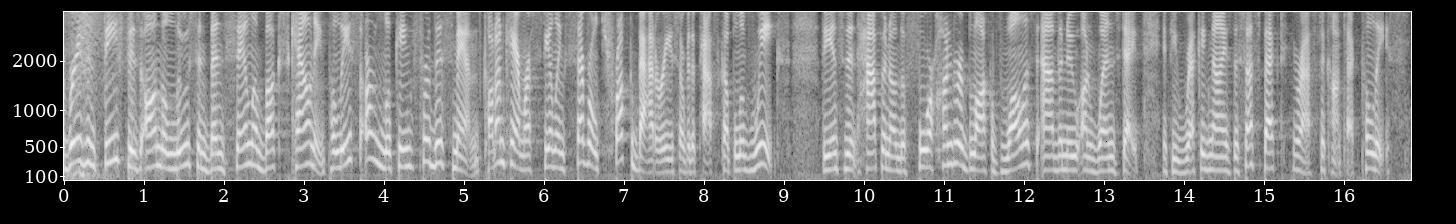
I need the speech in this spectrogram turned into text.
A brazen thief is on the loose in Bensalem, Bucks County. Police are looking for this man, caught on camera stealing several truck batteries over the past couple of weeks. The incident happened on the 400 block of Wallace Avenue on Wednesday. If you recognize the suspect, you're asked to contact police.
